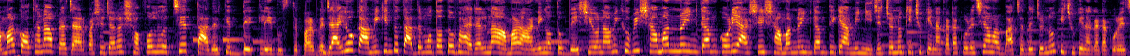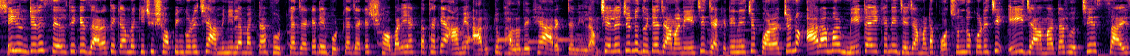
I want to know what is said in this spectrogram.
আমার কথা না, আপনার চারপাশে যারা সফল হচ্ছে তাদেরকে দেখলেই বুঝতে পারবে। যাই হোক আমি কিন্তু তাদের মতো অত ভাইরাল না, আমার আর্নিং অত বেশিও না। আমি খুবই সামান্য ইনকাম করি আর সেই সামান্য ইনকাম থেকে আমি নিজের জন্য কিছু কেনাকাটা করেছি, আমার বাচ্চাদের জন্য কিছু কেনাকাটা করেছি। এই উইন্টারের সেল থেকে যারা থেকে আমরা কিছু শপিং করেছি, আমি নিলাম একটা ভোটকা জ্যাকেট এই ভোটকা জ্যাকেট সবারই একটা থাকে, আমি আরেকটু ভালো দেখে আরেকটা নিলাম। ছেলের জন্য দুইটা জামা নিয়েছি জ্যাকেটে নিয়েছে পরার জন্য। আর আমার মেয়েটা এখানে যে জামাটা পছন্দ করেছে, এই জামাটার হচ্ছে সাইজ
